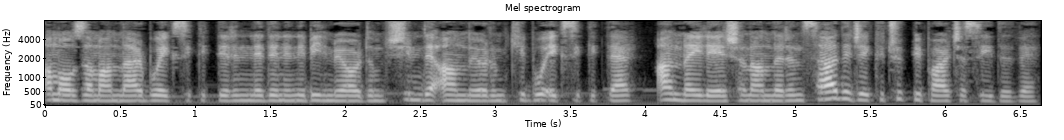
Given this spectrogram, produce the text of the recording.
Ama o zamanlar bu eksikliklerin nedenini bilmiyordum. Şimdi anlıyorum ki bu eksiklikler Anna ile yaşananların sadece küçük bir parçasıydı ve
